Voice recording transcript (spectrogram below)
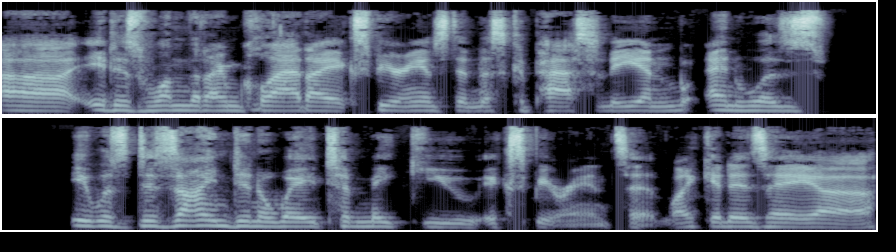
uh, it is one that I'm glad I experienced in this capacity and and was it was designed in a way to make you experience it. Like it is a uh,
